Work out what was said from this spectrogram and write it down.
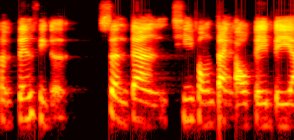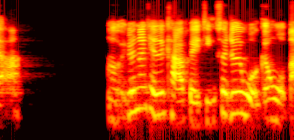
很 fancy 的圣诞戚风蛋糕杯杯啊，嗯，因为那天是咖啡厅，所以就是我跟我妈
